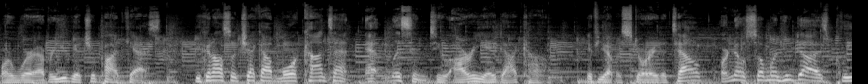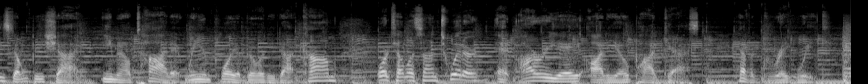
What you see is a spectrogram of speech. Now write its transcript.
or wherever you get your podcasts. You can also check out more content at listen2rea.com. If you have a story to tell or know someone who does, please don't be shy. Email Todd at reemployability.com or tell us on Twitter at REA Audio Podcast. Have a great week.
